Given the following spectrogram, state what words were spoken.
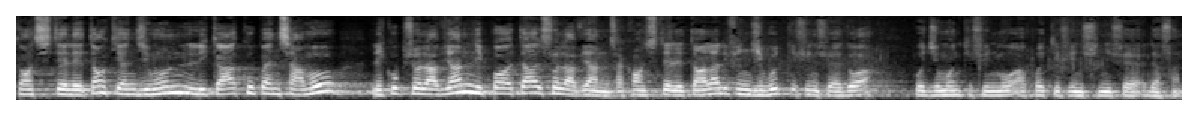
quand c'était l'étang qui a dit moun, li ka coupe un samo, li coupe sur la viande, li portage sur la viande. Ça quand c'était l'étang là, li fin djibout, li fin faire doa pour dit moun qui fin mot après qui fin fini faire dafan.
